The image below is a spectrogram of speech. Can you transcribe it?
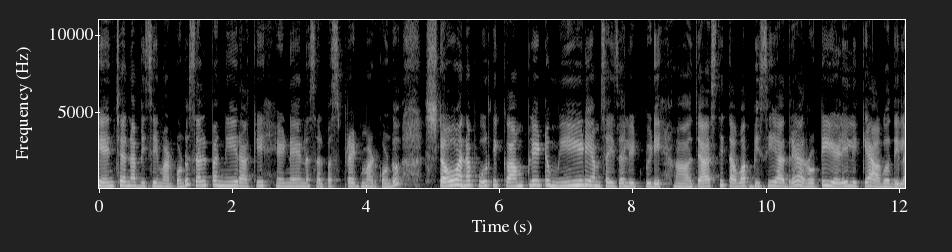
ಹೆಂಚನ್ನು ಬಿಸಿ ಮಾಡಿಕೊಂಡು ಸ್ವಲ್ಪ ನೀರು ಹಾಕಿ, ಎಣ್ಣೆಯನ್ನು ಸ್ವಲ್ಪ ಸ್ಪ್ರೆಡ್ ಮಾಡಿಕೊಂಡು ಸ್ಟವನ್ನು ಪೂರ್ತಿ ಕಂಪ್ಲೀಟು ಮೀಡಿಯಮ್ ಸೈಜಲ್ಲಿ ಇಟ್ಬಿಡಿ. ಜಾಸ್ತಿ ತವ ಬಿಸಿ ಆದರೆ ರೊಟ್ಟಿ ಎಳಿಲಿಕ್ಕೆ ಆಗೋದಿಲ್ಲ.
